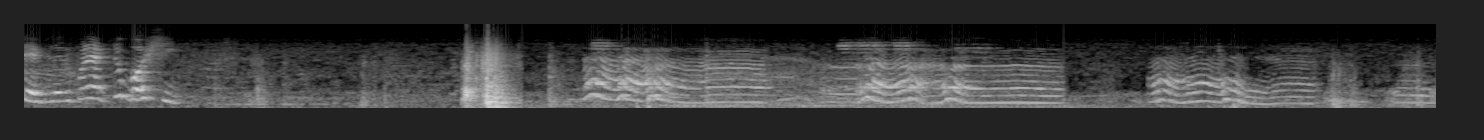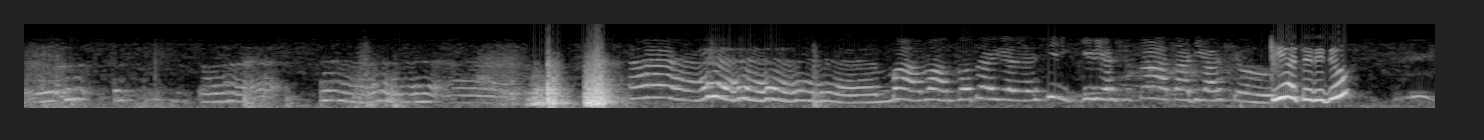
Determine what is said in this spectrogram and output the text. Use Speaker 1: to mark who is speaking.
Speaker 1: টেবিলের উপরে একটু বসি।
Speaker 2: কি হয়েছে রিজু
